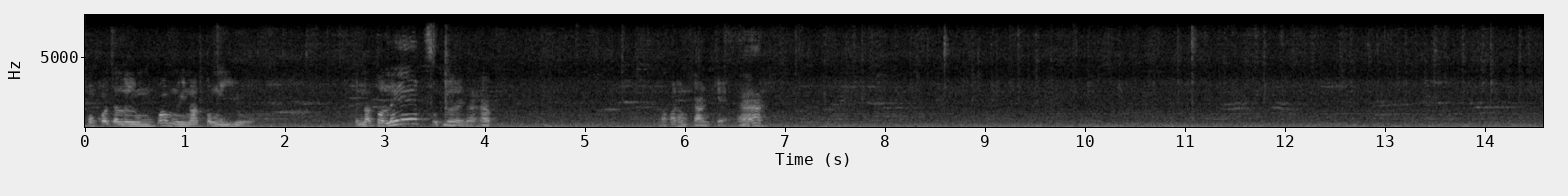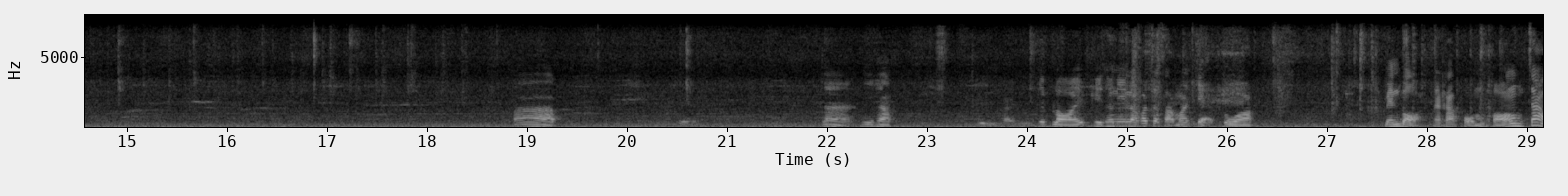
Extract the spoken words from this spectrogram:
บางคนจะลืมว่ามันมีน็อตตรงนี้อยู่ เป็นน็อตตัวเล็กสุดเลยนะครับเราก็ทำการแกะนะป้าบอ่า นี่ครับ เรียบร้อยเพียงเท่านี้เราก็จะสามารถแกะตัวเมนบอร์ดนะครับผมของเจ้า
